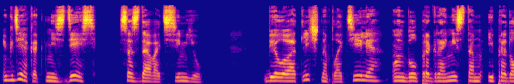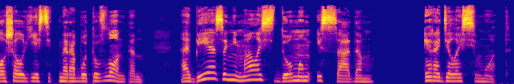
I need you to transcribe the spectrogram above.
Где, как не здесь, создавать семью? Биллу отлично платили, он был программистом и продолжал ездить на работу в Лондон, а Бия занималась домом и садом. И родилась Мот.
